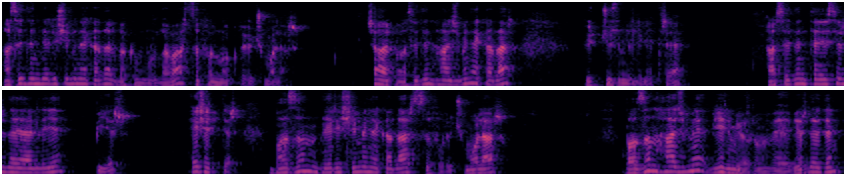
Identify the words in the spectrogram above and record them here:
Asidin derişimi ne kadar? Bakın burada var 0.3 molar. Çarpı asidin hacmi ne kadar? 300 mililitre. Asidin tesir değerliği 1 eşittir. Bazın derişimi ne kadar? 0,3 molar. Bazın hacmi bilmiyorum V1 dedim.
